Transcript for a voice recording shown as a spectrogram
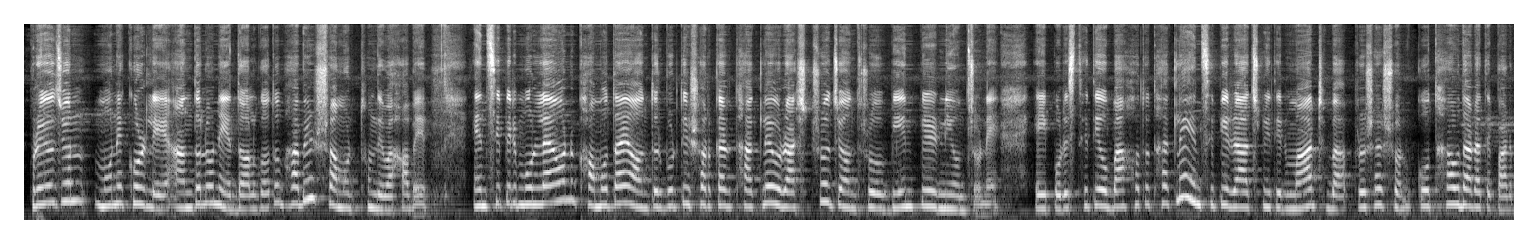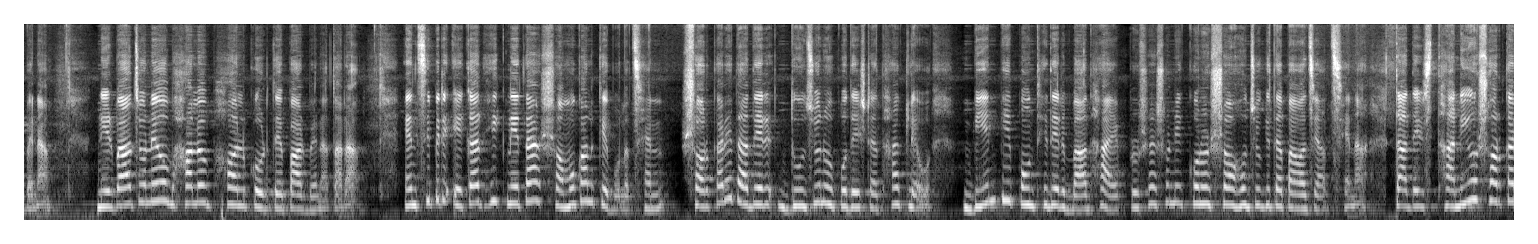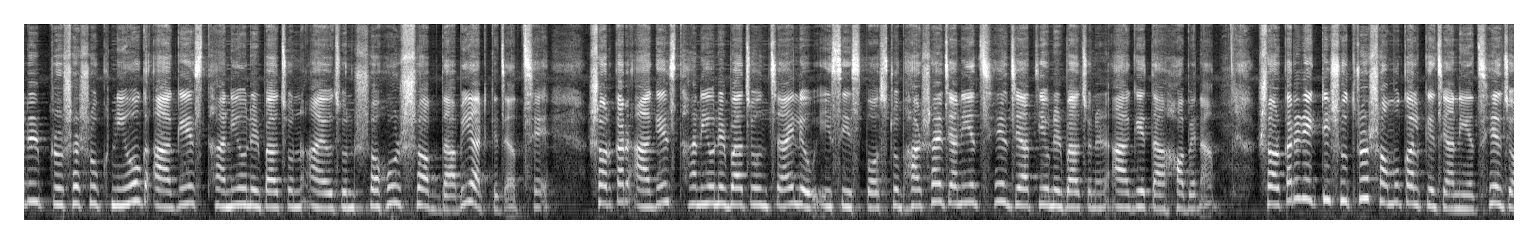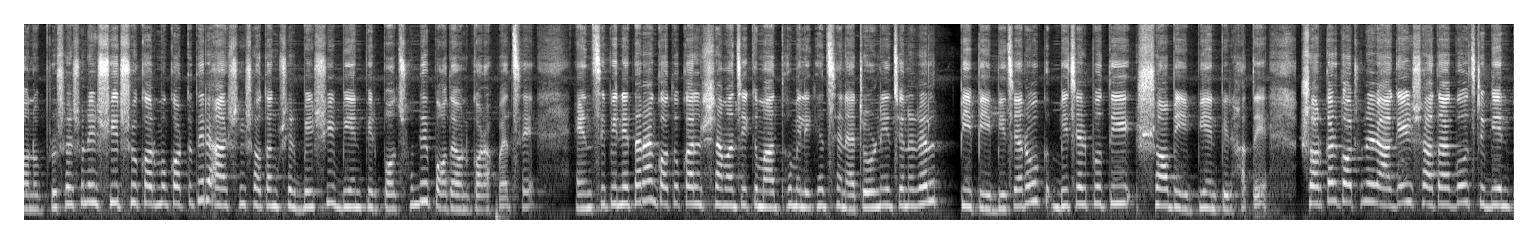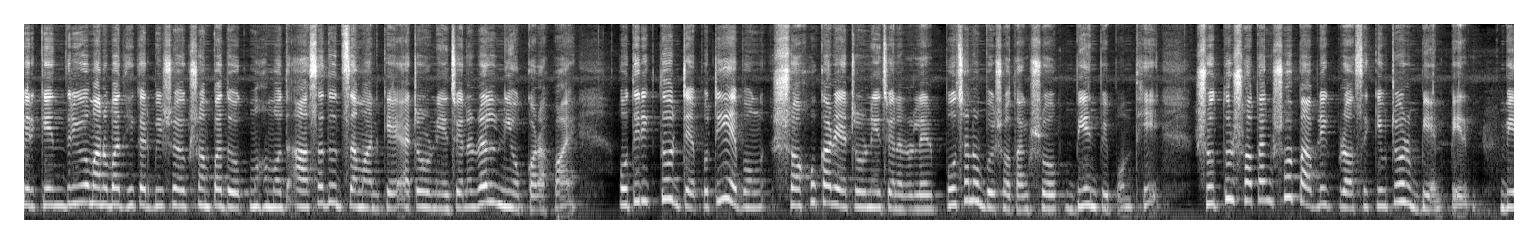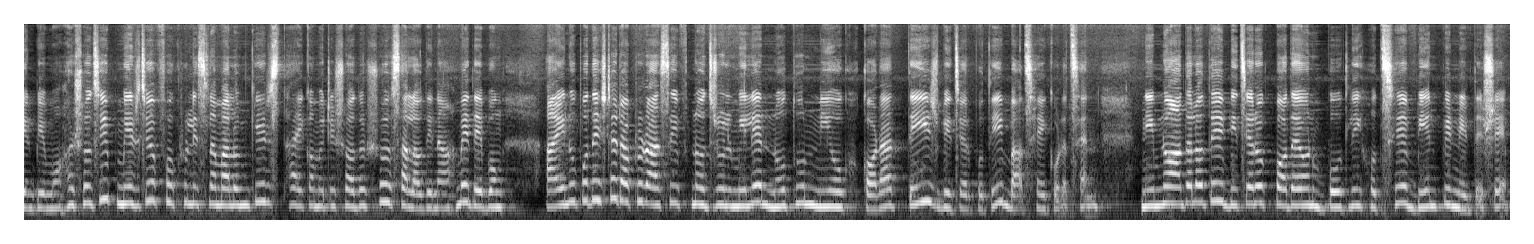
প্রয়োজন মনে করলে আন্দোলনে দলগতভাবে সমর্থন দেওয়া হবে। এনসিপির মূল্যায়ন ক্ষমতায় অন্তর্বর্তী সরকার থাকলেও রাষ্ট্রযন্ত্র বিএনপির নিয়ন্ত্রণে। এই পরিস্থিতি অব্যাহত থাকলে এনসিপির রাজনীতির মাঠ বা প্রশাসন কোথাও দাঁড়াতে পারবে না। নির্বাচনেও ভালো ফল করতে পারবে না তারা। এনসিপির একাধিক নেতা সমকালকে বলেছেন, সরকারে তাদের দুজন উপদেষ্টা থাকলেও বিএনপি পন্থীদের বাধায় প্রশাসনিক কোনো সহযোগিতা পাওয়া যাচ্ছে না। তাদের স্থানীয় সরকারের প্রশাসক নিয়োগ আগে স্থানীয় নির্বাচন আয়োজন সহ সব দাবি আটকে যাচ্ছে। সরকার আগে স্থানীয় নির্বাচন চাইলেও ইসি স্পষ্ট ভাষায় জানিয়েছে, জাতীয় নির্বাচনের আগে তা হবে না। সরকারের একটি সূত্র সমকালকে জানিয়েছে, জনপ্রশাসনের শীর্ষ কর্মকর্তাদের আশি শতাংশের বেশি বিএনপির পছন্দে পদায়ন করা হয়েছে। এনসিপি নেতারা গতকাল সামাজিক মাধ্যমে লিখেছেন, অ্যাটর্নি জেনারেল, পিপি বিচারক, বিচারপতি সবই বিএনপির হাতে। সরকার গঠনের আগেই সাত আগস্ট বিএনপির কেন্দ্রীয় মানবাধিকার বিষয়ক সম্পাদক মোহাম্মদ আসাদুজ্জামানকে অ্যাটর্নি জেনারেল নিয়োগ করা হয়। অতিরিক্ত ডেপুটি এবং সহকারী অ্যাটর্নি জেনারেলের পঁচানব্বই শতাংশ বিএনপিপন্থী সত্তর শতাংশ পাবলিক প্রসিকিউটর বিএনপির বিএনপি মহাসচিব মির্জা ফখরুল ইসলাম আলমগীর, স্থায়ী কমিটির সদস্য সালাউদ্দিন আহমেদ এবং আইন উপদেষ্টা ডক্টর আসিফ নজরুল মিলে নতুন নিয়োগ করা তেইশ বিচারপতি বাছাই করেছেন। নিম্ন আদালতে বিচারক পদায়ন বদলি হচ্ছে বিএনপির নির্দেশে।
